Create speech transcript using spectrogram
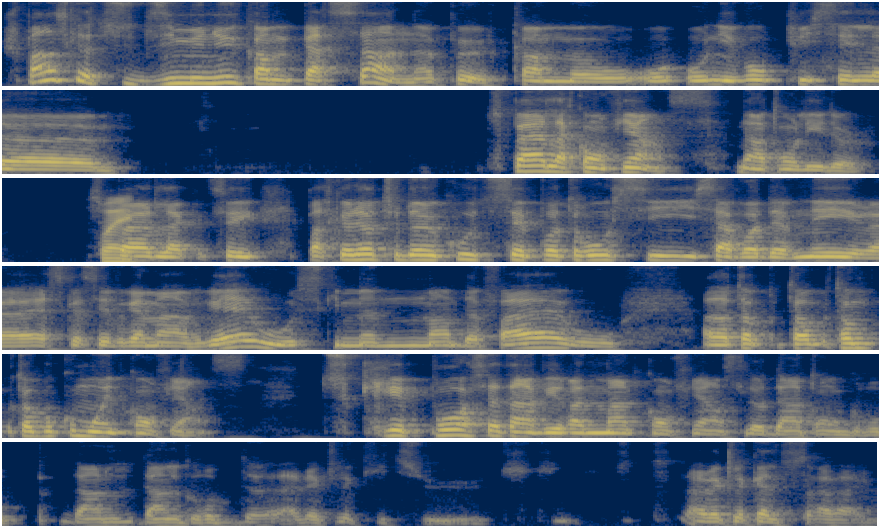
je pense que tu diminues comme personne un peu, comme au, niveau, puis c'est le. Tu perds la confiance dans ton leader. Tu perds la, parce que là, tout d'un coup, tu ne sais pas trop si ça va devenir euh, est-ce que c'est vraiment vrai ou ce qu'il me demande de faire. Ou... Alors, tu as, beaucoup moins de confiance tu ne crées pas cet environnement de confiance-là dans ton groupe, dans, le groupe avec, lequel tu, avec lequel tu travailles.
